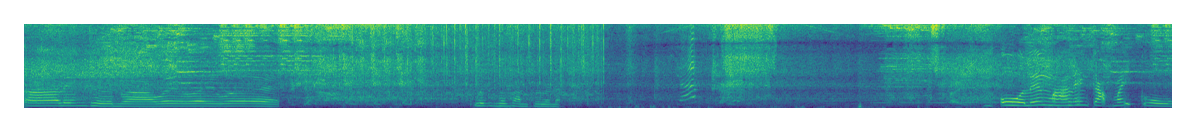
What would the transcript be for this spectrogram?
ตาเล่นเทินมาเว้ยเว้ยเว้ยเลิกมันสั่นเทินอะโอ้เล่งมาเล่งกลับไม่โกง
